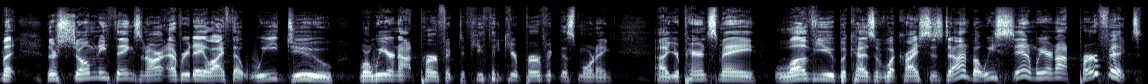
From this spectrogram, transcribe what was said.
But there's so many things in our everyday life that we do where we are not perfect. If you think you're perfect this morning, uh, your parents may love you because of what Christ has done, but we sin. We are not perfect.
